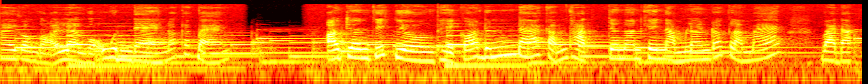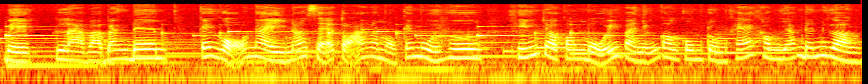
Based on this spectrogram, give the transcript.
hay còn gọi là gỗ quỳnh đàn đó các bạn. Ở trên chiếc giường thì có đính đá cẩm thạch, cho nên khi nằm lên rất là mát. Và đặc biệt là vào ban đêm, cái gỗ này nó sẽ tỏa ra một cái mùi hương, khiến cho con muỗi và những con côn trùng khác không dám đến gần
